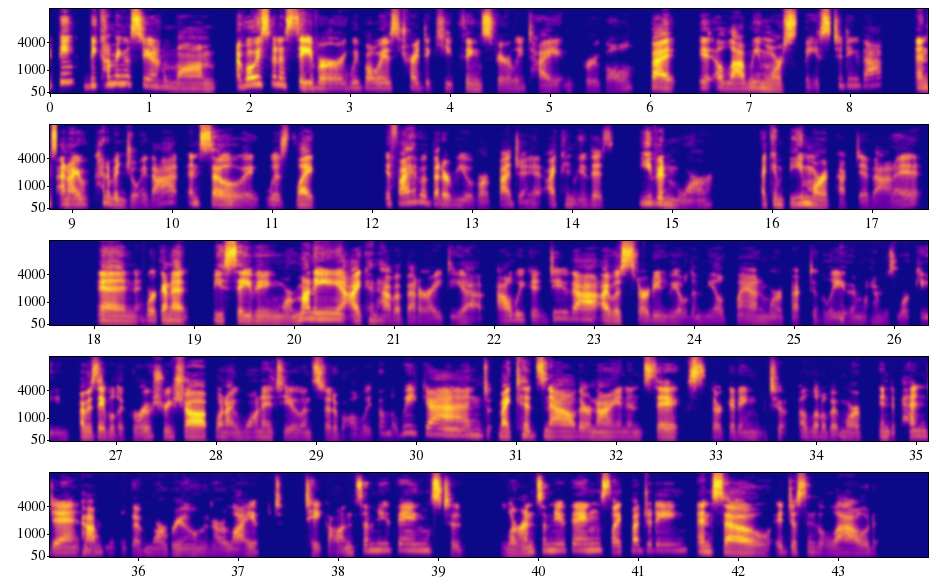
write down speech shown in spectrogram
I think becoming a stay at home mom, I've always been a saver. We've always tried to keep things fairly tight and frugal, but it allowed me more space to do that. And, and I kind of enjoy that. And mm. so mm-hmm. it was like, if I have a better view of our budget, I can do this even more I can be more effective at it. And we're going to be saving more money. I can have a better idea of how we could do that. I was starting to be able to meal plan more effectively than when I was working. I was able to grocery shop when I wanted to instead of always on the weekend. My kids now, they're nine and six. They're getting to a little bit more independent, have mm-hmm. a little bit more room in our life to take on some new things, to learn some new things like budgeting. And so it just has allowed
